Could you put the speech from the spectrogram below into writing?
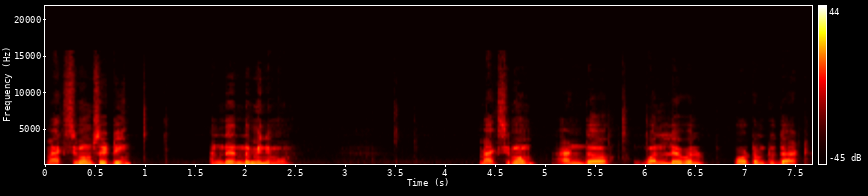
maximum setting and then the minimum. Maximum and the one level bottom to that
